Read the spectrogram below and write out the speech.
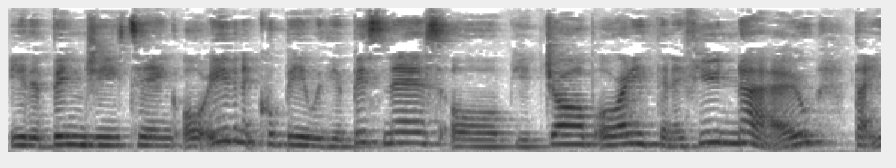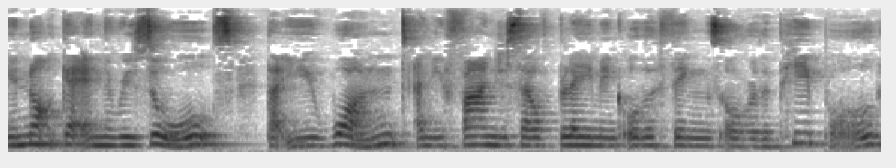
either binge eating or even it could be with your business or your job or anything, if you know that you're not getting the results that you want and you find yourself blaming other things or other people,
